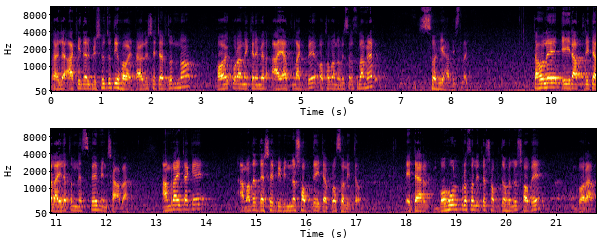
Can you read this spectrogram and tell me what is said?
তাহলে আকিদার বিষয় যদি হয়, তাহলে সেটার জন্য হয় কোরআনে কেরেমের আয়াত লাগবে, অথবা নবিসামের সহি হাদিস লাগবে। তাহলে এই রাত্রিটা লাইলাতুন নেসফে মিন শাহবান আমরা এটাকে, আমাদের দেশে বিভিন্ন শব্দে এটা প্রচলিত। এটার বহুল প্রচলিত শব্দ হলো সবে বরাত।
